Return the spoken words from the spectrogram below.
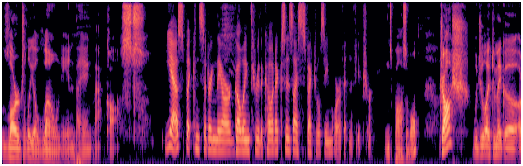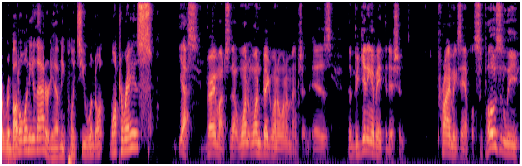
largely alone in paying that cost. Yes, but considering they are going through the codexes, I suspect we'll see more of it in the future. It's possible. Josh, would you like to make a, a rebuttal any of that, or do you have any points you would want, want to raise? Yes, very much. That one one big one I want to mention is the beginning of 8th edition. Prime example. Supposedly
